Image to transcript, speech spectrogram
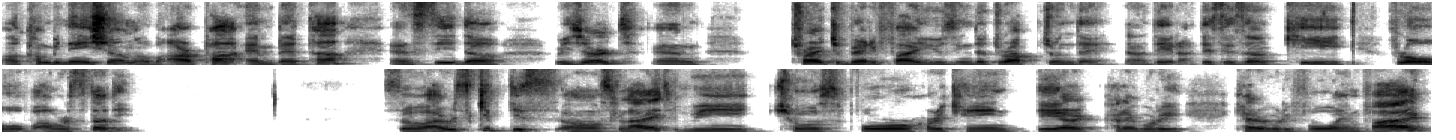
a combination of alpha and beta and see the result and try to verify using the dropsonde uh, data. This is a key flow of our study. So I will skip this uh, slide. We chose four hurricane. They are category category four and five,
